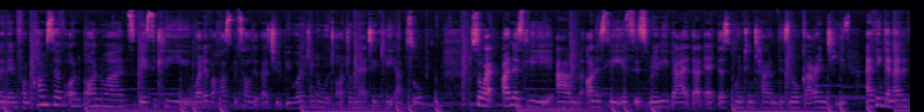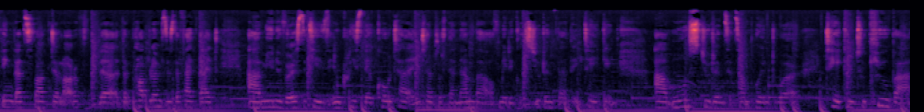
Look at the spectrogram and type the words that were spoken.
and then from ComServe on, onwards, basically whatever hospital that you'd be working in would automatically absorb you. So I honestly, um, honestly, it's, it's really bad that at this point in time, there's no guarantees. I think another thing that sparked a lot of the, the problems is the fact that um, universities increase their quota in terms of the number of medical students that they're taking. Um, most students at some point were taken to Cuba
